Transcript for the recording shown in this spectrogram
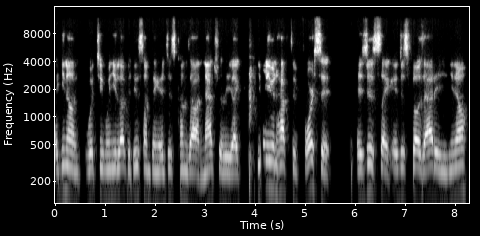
like you know what you when you love to do something, it just comes out naturally. Like you don't even have to force it. It's just like it just flows out of you, you know.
